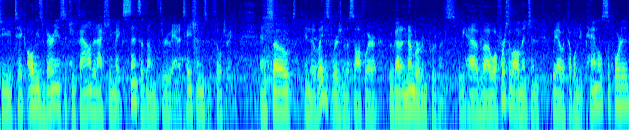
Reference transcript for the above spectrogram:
to take all these variants that you found and actually make sense of them through annotations and filtering. And so, in the latest version of the software, we've got a number of improvements. We have, uh, well, first of all, I'll mention we have a couple new panels supported.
